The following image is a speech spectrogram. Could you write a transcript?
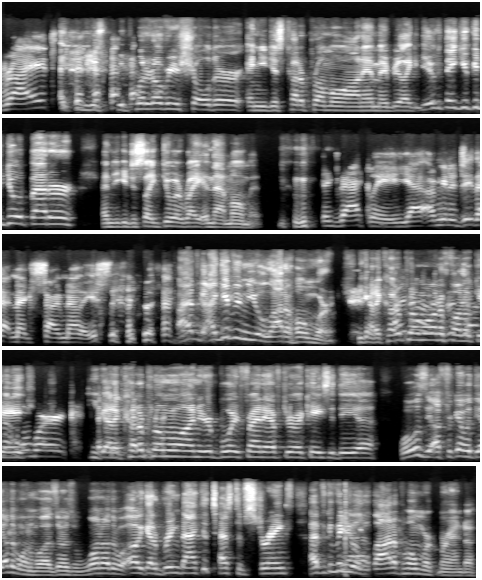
Right. you, just, you put it over your shoulder and you just cut a promo on him and be like, you think you could do it better, and you can just like do it right in that moment. exactly. Yeah, I'm gonna do that next time. Now that you said that. I've, I've given you a lot of homework. You got to cut a promo know, on a funnel cake. You got to cut a promo on your boyfriend after a quesadilla. What was the? I forget what the other one was. There was one other. One. Oh, you got to bring back the test of strength. I've given yeah. you a lot of homework, Miranda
